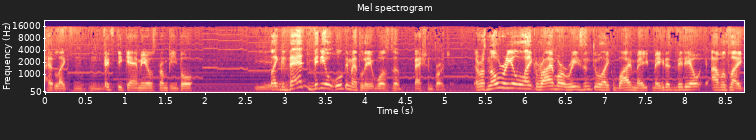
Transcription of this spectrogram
had like 50 cameos from people. Yeah. Like that video ultimately was a passion project. There was no real like rhyme or reason to like why make make that video. I was like,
